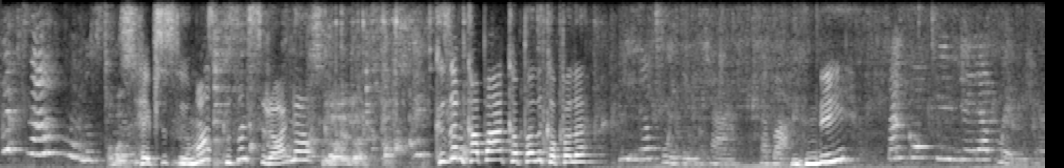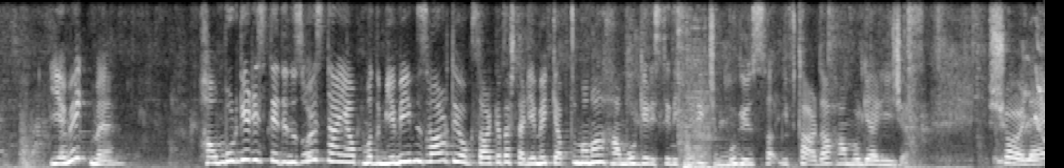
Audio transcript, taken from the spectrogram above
Hepsini atmadınız. Ama Hepsi sığmaz kızım sırayla. sırayla atacağız. Kızım kapağı kapalı kapalı. Yapmadım sen sabah. Neyi? Yemek mi? Hamburger istediniz o yüzden yapmadım. Yemeğimiz vardı yoksa arkadaşlar yemek yaptım ama hamburger istedikleri için bugün iftarda hamburger yiyeceğiz. Şöyle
